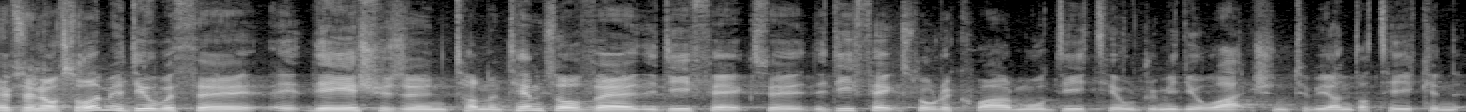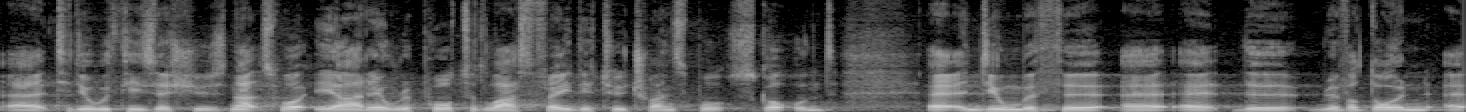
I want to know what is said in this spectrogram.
Everton officer, let me deal with the, the issues in turn. In terms of uh, the defects, uh, the defects will require more detailed remedial action to be undertaken uh, to deal with these issues, and that's what ARL reported last Friday to Transport Scotland uh, in dealing with the, uh, uh, the River Don uh,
